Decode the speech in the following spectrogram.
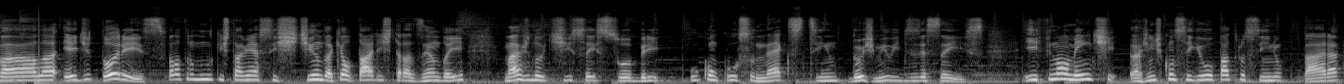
Fala editores! Fala todo mundo que está me assistindo, aqui é o Thales trazendo aí mais notícias sobre o concurso Next Team 2016. E finalmente a gente conseguiu o patrocínio para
